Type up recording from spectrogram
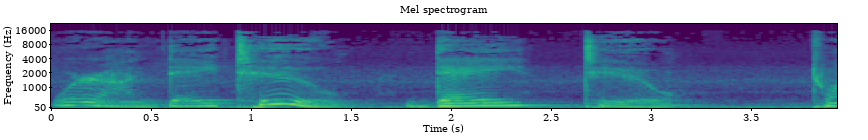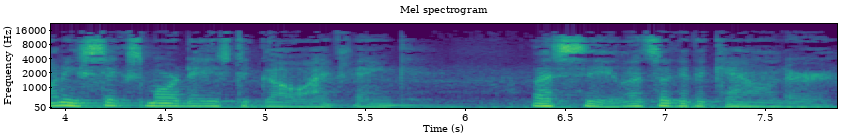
We're on day two. Day two. 26 more days to go, I think. Let's see. Let's look at the calendar.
